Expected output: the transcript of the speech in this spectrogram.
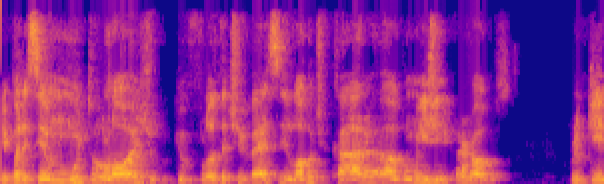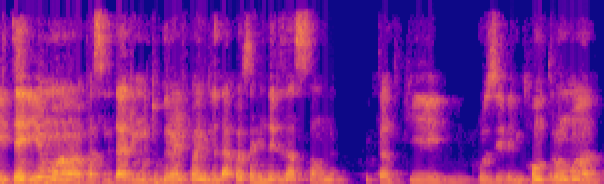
me parecia muito lógico que o Flutter tivesse logo de cara alguma engine para jogos. Porque ele teria uma facilidade muito grande para lidar com essa renderização. Né? E tanto que, inclusive, ele encontrou uma,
